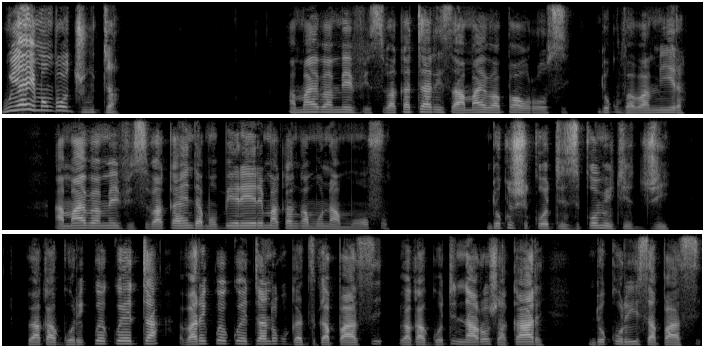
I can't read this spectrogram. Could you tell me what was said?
uyai mombojuta amai vamevhisi vakatarisa amai vapaurosi ndokubva vamira. Amai vamevhisi vakaenda muberere makanga muna mhofu. Ndokusvikoti zikomichi dzvi vakagorikwekweta varikwekweta ndokugadzika pasi vakagoti naro zvakare ndokuriisa pasi.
